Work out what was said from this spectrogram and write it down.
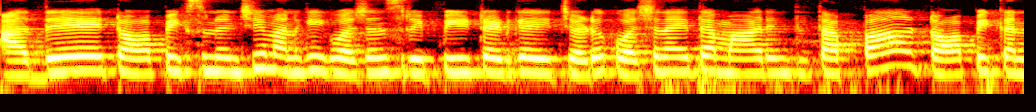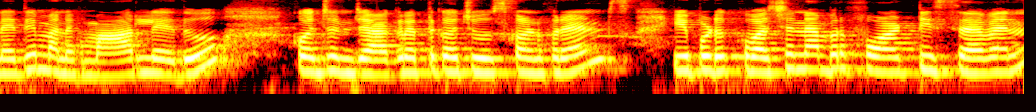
అదే టాపిక్స్ నుంచి మనకి క్వశ్చన్స్ రిపీటెడ్గా ఇచ్చాడు. క్వశ్చన్ అయితే మారింది తప్ప టాపిక్ అనేది మనకు మారలేదు. కొంచెం జాగ్రత్తగా చూసుకోండి ఫ్రెండ్స్. ఇప్పుడు క్వశ్చన్ నెంబర్ ఫార్టీ సెవెన్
